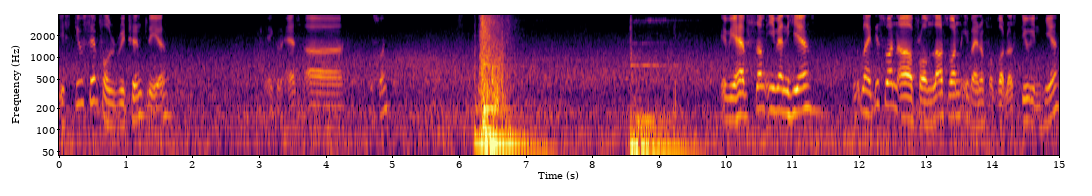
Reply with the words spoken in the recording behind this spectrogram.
It's still same for return player Go to S. Uh, this one. Okay, we have some event here. Look like this one uh, from last one, if I not forgot, are still in here.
